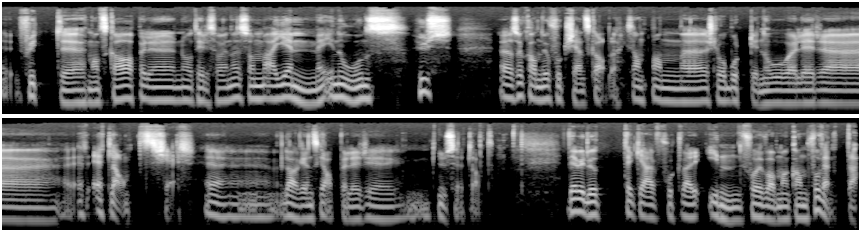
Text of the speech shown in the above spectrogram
eh, flyttemannskap eller noe tilsvarende som er hjemme i noens hus, eh, så kan det jo fort skje en skade. Man eh, slår borti noe, eller et, et, eller annet skjer. Lager en skrape eller knuser et eller annet. Det vil jo tenker jeg, fort være innenfor hva man kan forvente.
